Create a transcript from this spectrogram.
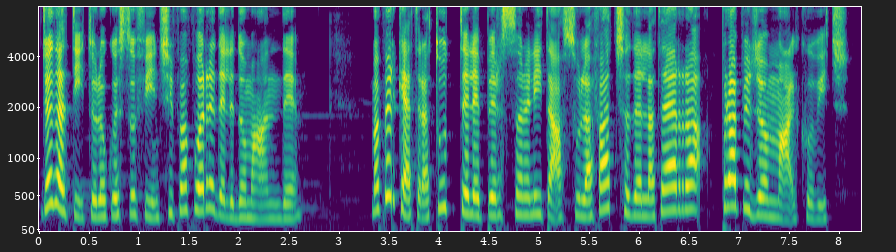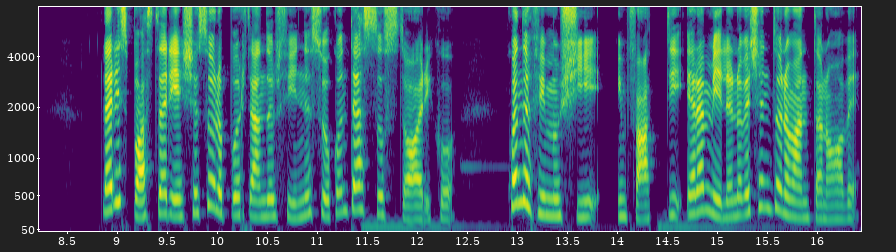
Già dal titolo questo film ci fa porre delle domande. Ma perché tra tutte le personalità sulla faccia della Terra proprio John Malkovich? La risposta riesce solo portando il film nel suo contesto storico. Quando il film uscì, infatti, era 1999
